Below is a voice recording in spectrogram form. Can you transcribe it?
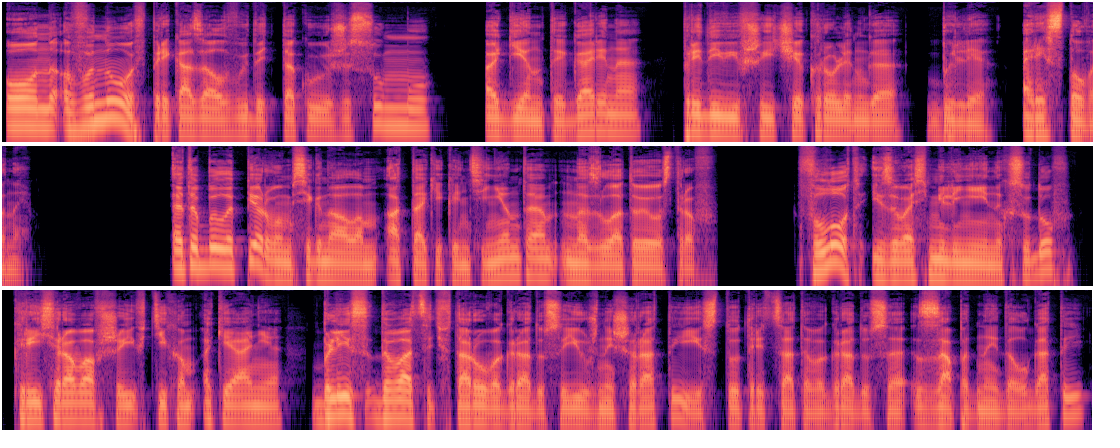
он вновь приказал выдать такую же сумму, агенты Гарина, предъявившие чек Роллинга, были арестованы. Это было первым сигналом атаки континента на Золотой остров. Флот из восьми линейных судов, крейсеровавший в Тихом океане, близ 22 градуса южной широты и 130 градуса западной долготы,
